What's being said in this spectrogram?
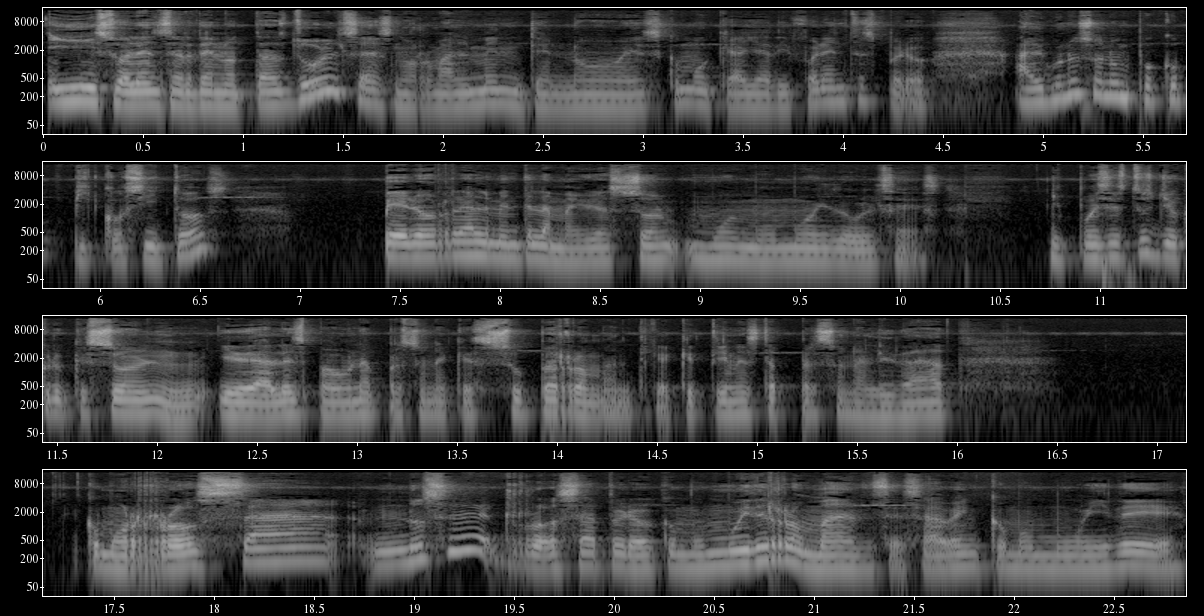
Y suelen ser de notas dulces normalmente, no es como que haya diferentes, pero algunos son un poco picositos, pero realmente la mayoría son muy, muy, muy dulces. Y pues estos yo creo que son ideales para una persona que es súper romántica, que tiene esta personalidad como rosa, no sé rosa, pero como muy de romance, ¿saben? Como muy de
